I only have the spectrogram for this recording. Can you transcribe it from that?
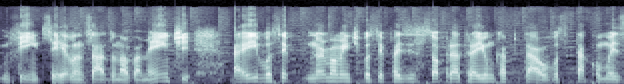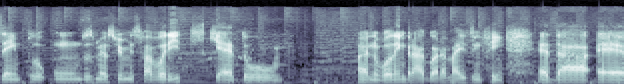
enfim, ser relançado novamente, aí você normalmente você faz isso só para atrair um capital. Você tá como exemplo um dos meus filmes favoritos, que é do ah, não vou lembrar agora, mas enfim, é da é,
